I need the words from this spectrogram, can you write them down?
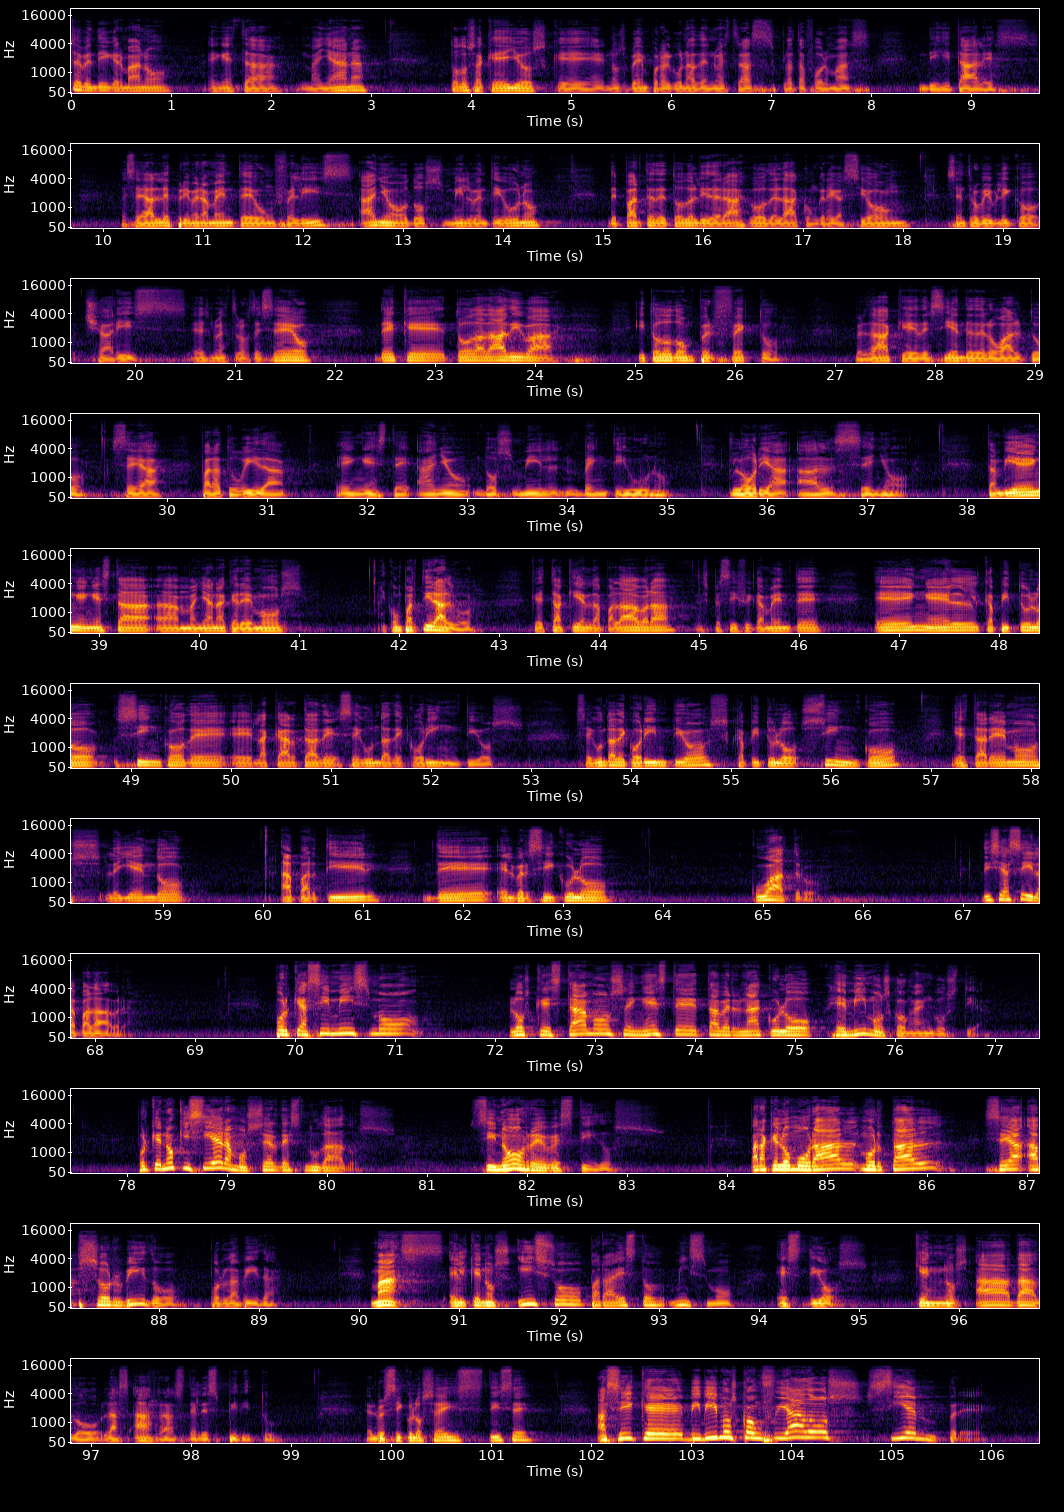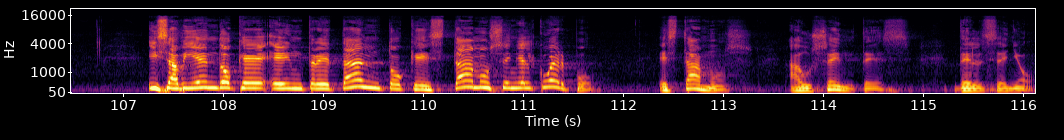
Te bendiga, hermano, en esta mañana. Todos aquellos que nos ven por alguna de nuestras plataformas digitales. Desearles primeramente un feliz año 2021 de parte de todo el liderazgo de la congregación Centro Bíblico Chariz. Es nuestro deseo de que toda dádiva y todo don perfecto, ¿verdad? Que desciende de lo alto sea para tu vida en este año 2021. Gloria al Señor. También en esta ah, mañana queremos compartir algo que está aquí en la palabra, específicamente en el capítulo 5 de eh, la carta de Segunda de Corintios. Segunda de Corintios, capítulo 5, y estaremos leyendo a partir del el versículo 4. Dice así la palabra. Porque asimismo los que estamos en este tabernáculo gemimos con angustia. Porque no quisiéramos ser desnudados, sino revestidos. Para que lo moral, mortal sea absorbido por la vida mas el que nos hizo para esto mismo es Dios, quien nos ha dado las arras del Espíritu. El versículo 6 dice, así que vivimos confiados siempre y sabiendo que entre tanto que estamos en el cuerpo, estamos ausentes del Señor.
